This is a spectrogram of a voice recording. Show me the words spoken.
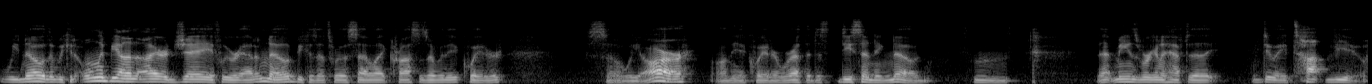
we know that we could only be on I or J if we were at a node because that's where the satellite crosses over the equator. So we are on the equator. We're at the descending node. Hmm. That means we're going to have to do a top view.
